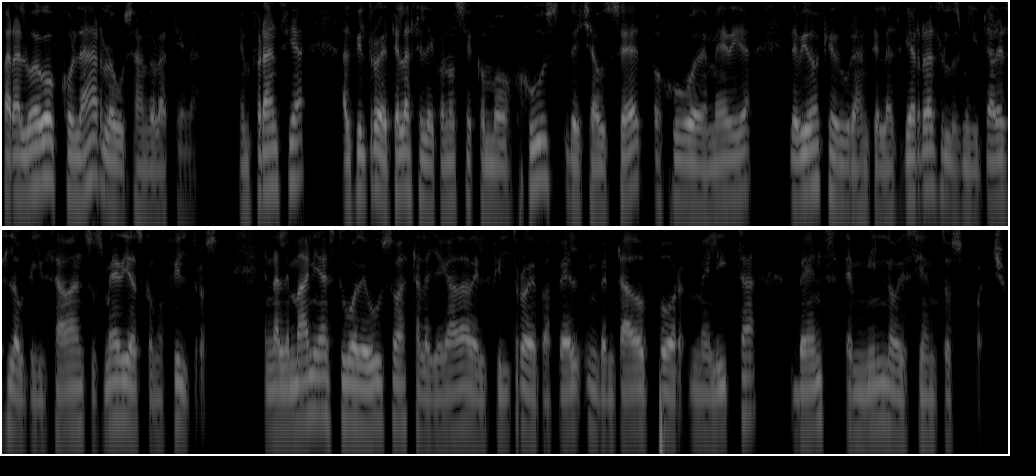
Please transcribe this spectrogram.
para luego colarlo usando la tela. En Francia, al filtro de tela se le conoce como jus de chaussette o jugo de media, debido a que durante las guerras los militares la utilizaban sus medias como filtros. En Alemania estuvo de uso hasta la llegada del filtro de papel inventado por Melita Benz en 1908.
